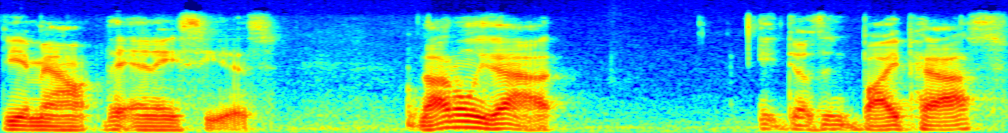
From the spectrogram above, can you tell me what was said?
the amount the NAC is. Not only that, it doesn't bypass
